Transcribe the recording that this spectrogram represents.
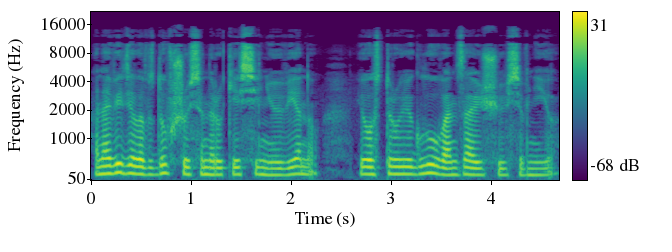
Она видела вздувшуюся на руке синюю вену и острую иглу, вонзающуюся в нее.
